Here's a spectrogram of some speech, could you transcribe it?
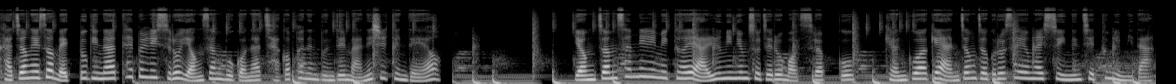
가정에서 맥북이나 태블릿으로 영상 보거나 작업하는 분들 많으실 텐데요. 0.3mm의 알루미늄 소재로 멋스럽고 견고하게 안정적으로 사용할 수 있는 제품입니다.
